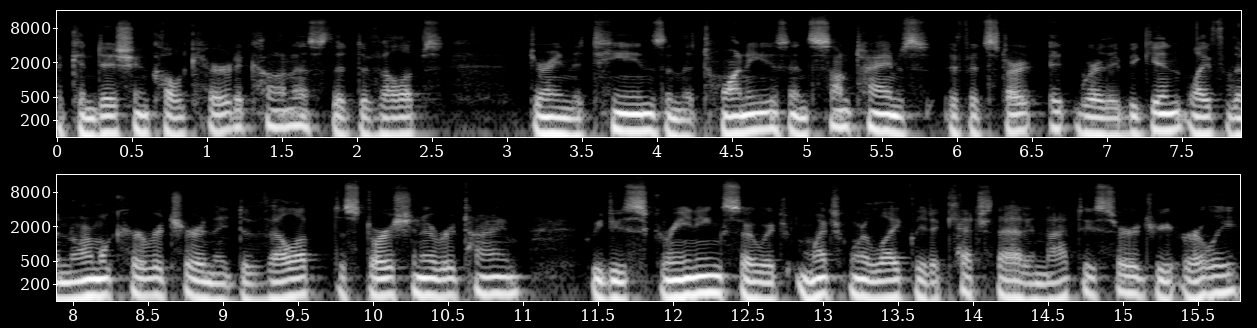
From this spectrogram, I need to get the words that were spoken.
a condition called keratoconus that develops during the teens and the 20s, and sometimes if it start it, where they begin life with a normal curvature and they develop distortion over time, we do screening, so we're much more likely to catch that and not do surgery early.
